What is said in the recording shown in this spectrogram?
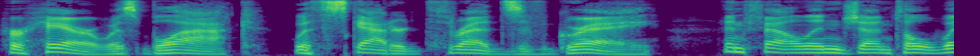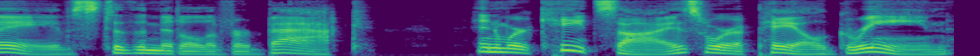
Her hair was black, with scattered threads of gray, and fell in gentle waves to the middle of her back. And where Kate's eyes were a pale green,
